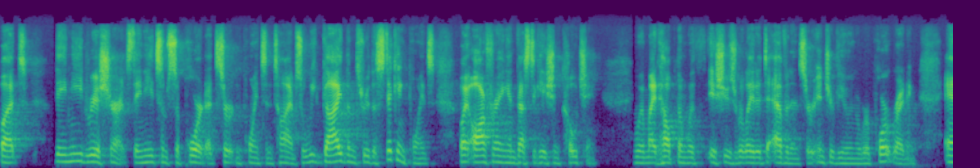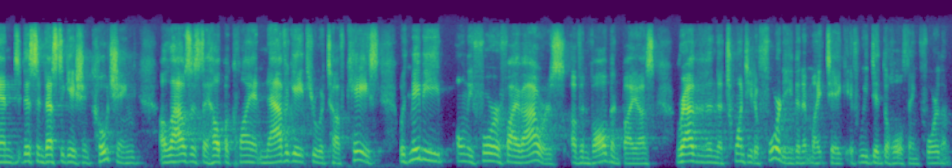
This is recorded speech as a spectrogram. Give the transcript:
but they need reassurance. They need some support at certain points in time. So we guide them through the sticking points by offering investigation coaching. We might help them with issues related to evidence or interviewing or report writing. And this investigation coaching allows us to help a client navigate through a tough case with maybe only four or five hours of involvement by us rather than the 20 to 40 that it might take if we did the whole thing for them.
